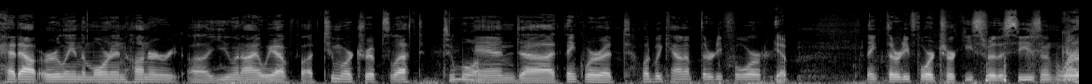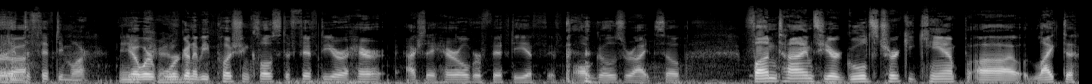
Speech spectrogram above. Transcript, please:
head out early in the morning. Hunter, uh, you and I, we have uh, two more trips left, Two more. and uh, I think we're at what did we count up 34. Yep. I think 34 turkeys for the season. We're hit uh, the 50 mark. yeah, we're we're going to be pushing close to 50 or a hair, actually a hair over 50 if, if all goes right. So, fun times here, Gould's Turkey Camp. Uh, like to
